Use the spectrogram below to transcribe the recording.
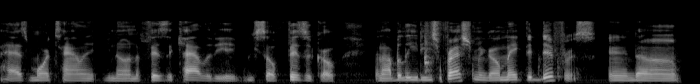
has more talent. You know, and the physicality. We so physical, and I believe these freshmen gonna make the difference. And um,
